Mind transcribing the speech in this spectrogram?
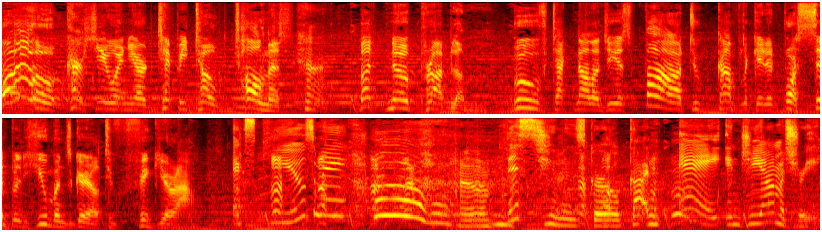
Oh, curse you and your tippy-toe tallness. But no problem. Boov technology is far too complicated for simple humans, girl, to figure out. Excuse me? this human's girl got an A in geometry.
